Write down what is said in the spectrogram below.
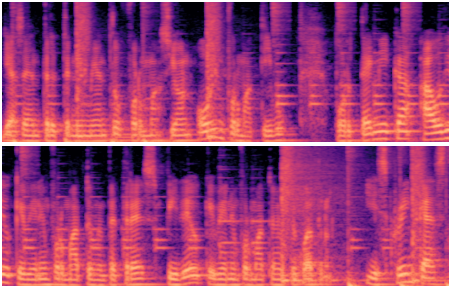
ya sea entretenimiento, formación o informativo. Por técnica, audio que viene en formato MP3, video que viene en formato MP4 y screencast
